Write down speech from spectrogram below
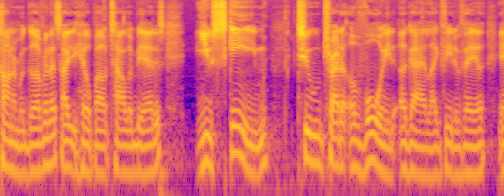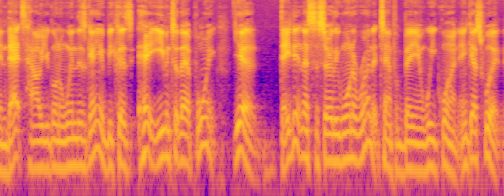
Connor McGovern. That's how you help out Tyler Biadasz. You scheme to try to avoid a guy like Vita Vea, and that's how you're going to win this game. Because hey, even to that point, yeah, they didn't necessarily want to run at Tampa Bay in Week One, and guess what?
